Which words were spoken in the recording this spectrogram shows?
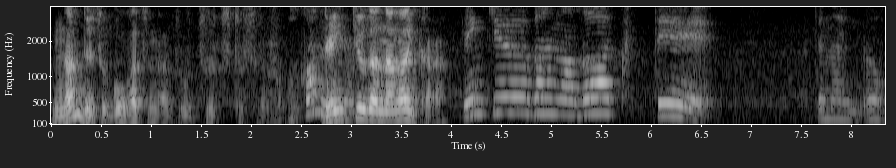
なんでそ5月になるとうつうつとするの？わかんないですよ。連休が長いから。連休が長くてないの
